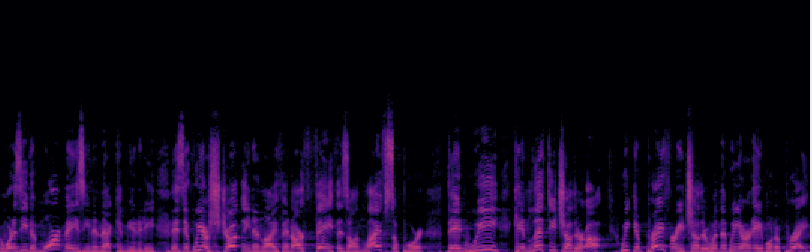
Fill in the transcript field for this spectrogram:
And what is even more amazing in that community is if we are struggling in life and our faith is on life support, then we can lift each other up. We can pray for each other when we aren't able to pray.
